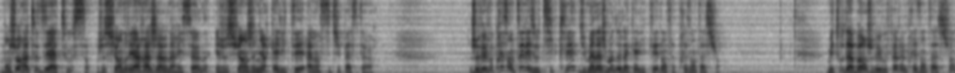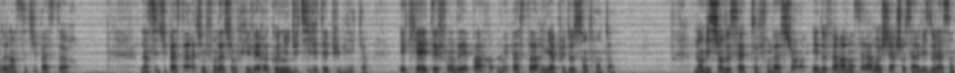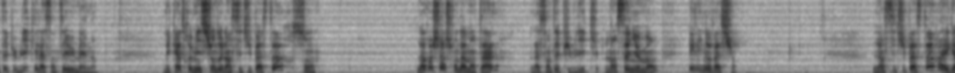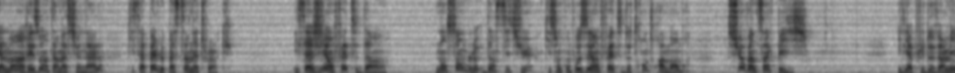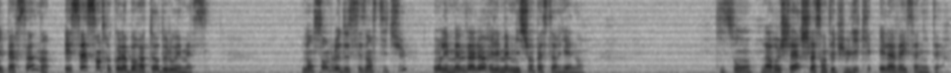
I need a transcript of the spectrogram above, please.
Bonjour à toutes et à tous, je suis Andrea Raja Onarison et je suis ingénieure qualité à l'Institut Pasteur. Je vais vous présenter les outils clés du management de la qualité dans cette présentation. Mais tout d'abord, je vais vous faire une présentation de l'Institut Pasteur. L'Institut Pasteur est une fondation privée reconnue d'utilité publique et qui a été fondée par Louis Pasteur il y a plus de 130 ans. L'ambition de cette fondation est de faire avancer la recherche au service de la santé publique et la santé humaine. Les quatre missions de l'Institut Pasteur sont la recherche fondamentale, la santé publique, l'enseignement et l'innovation. L'Institut Pasteur a également un réseau international qui s'appelle le Pasteur Network. Il s'agit en fait d'un ensemble d'instituts qui sont composés en fait de 33 membres sur 25 pays. Il y a plus de 20 000 personnes et 16 centres collaborateurs de l'OMS. L'ensemble de ces instituts ont les mêmes valeurs et les mêmes missions pasteuriennes, qui sont la recherche, la santé publique et la veille sanitaire.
